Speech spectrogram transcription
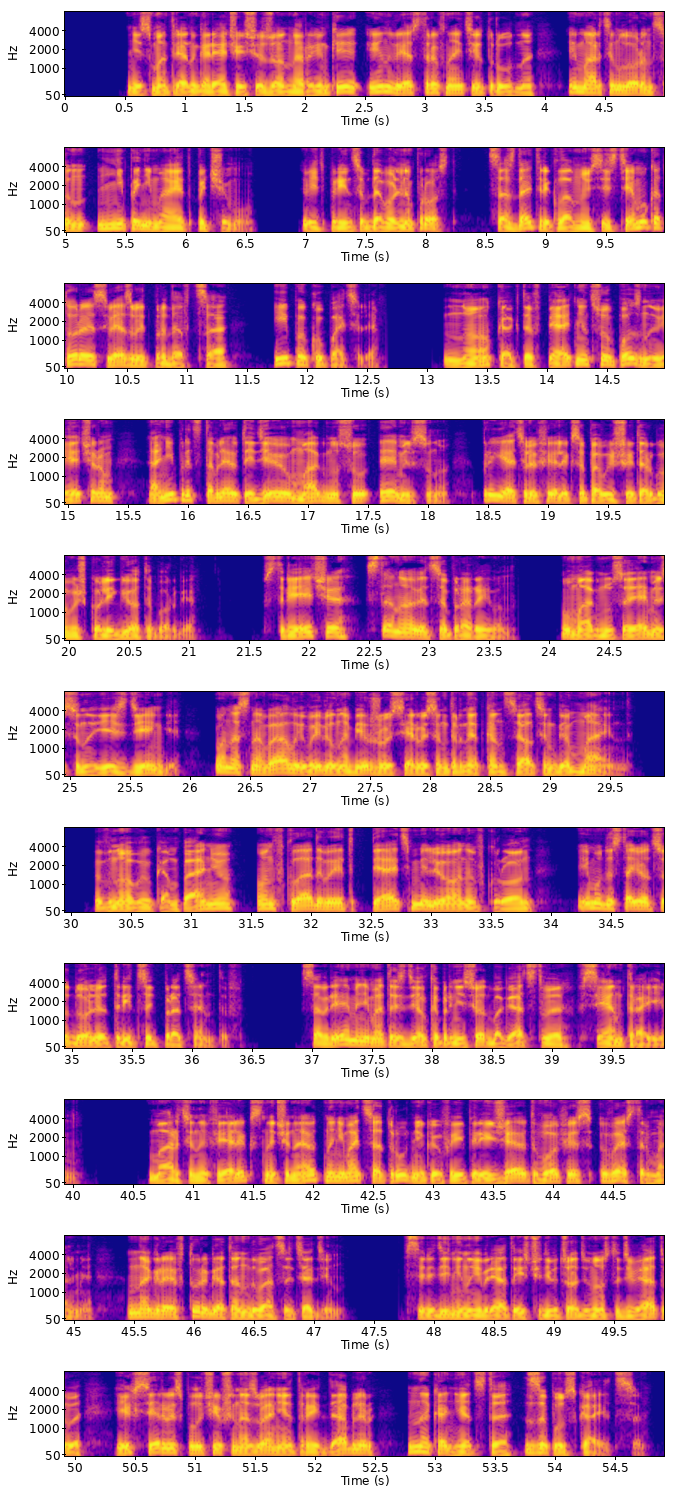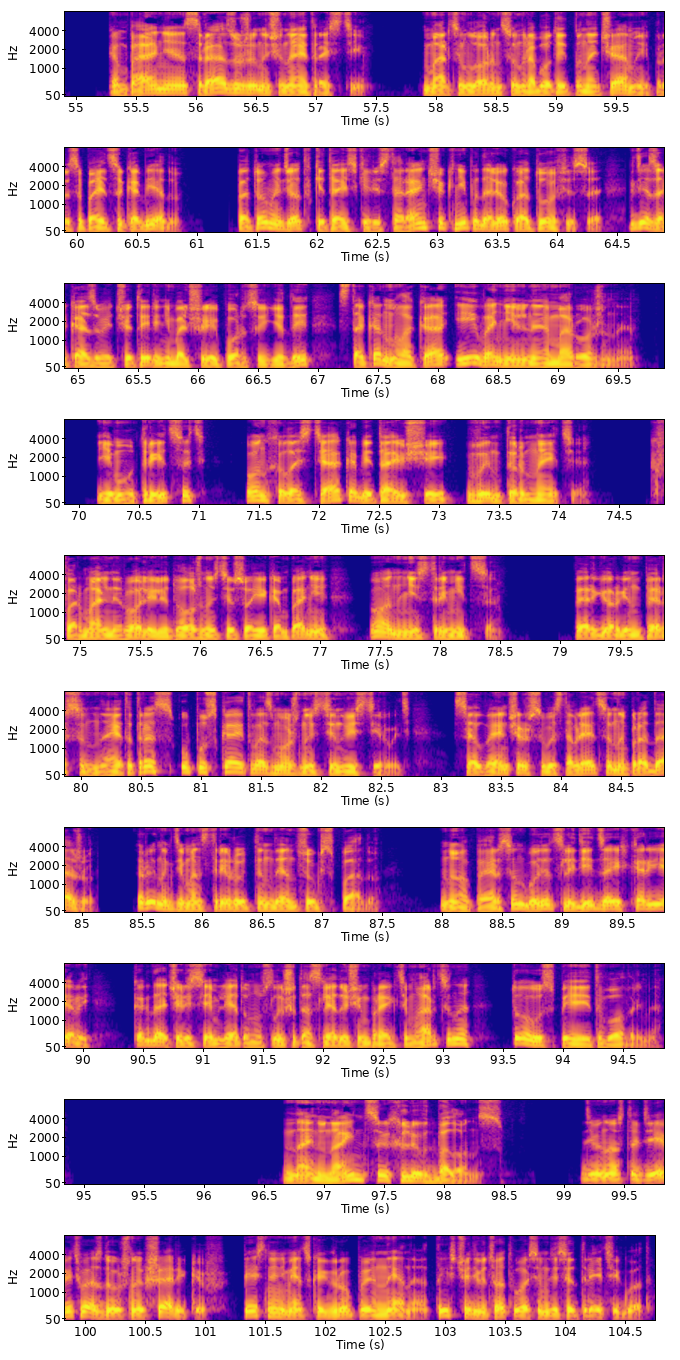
Несмотря на горячий сезон на рынке, инвесторов найти трудно, и Мартин Лоренсон не понимает почему. Ведь принцип довольно прост — создать рекламную систему, которая связывает продавца и покупателя. Но как-то в пятницу, поздно вечером, они представляют идею Магнусу Эмильсону, приятелю Феликса по высшей торговой школе Гётеборга. Встреча становится прорывом. У Магнуса Эмильсона есть деньги. Он основал и вывел на биржу сервис интернет-консалтинга Mind. В новую компанию он вкладывает 5 миллионов крон, ему достается доля 30%. Со временем эта сделка принесет богатство всем троим. Мартин и Феликс начинают нанимать сотрудников и переезжают в офис в Эстермальме на Греф Тургатен 21. В середине ноября 1999 их сервис, получивший название TradeDoubler, наконец-то запускается. Компания сразу же начинает расти. Мартин Лоренсон работает по ночам и просыпается к обеду. Потом идет в китайский ресторанчик неподалеку от офиса, где заказывает четыре небольшие порции еды, стакан молока и ванильное мороженое. Ему 30, он холостяк, обитающий в интернете. К формальной роли или должности в своей компании он не стремится. Пер Йорген Персон на этот раз упускает возможность инвестировать. Cell Ventures выставляется на продажу, рынок демонстрирует тенденцию к спаду. Но Персон будет следить за их карьерой. Когда через 7 лет он услышит о следующем проекте Мартина, то успеет вовремя. Найнунайнцих Люфтбаллонс. 99 воздушных шариков. Песня немецкой группы Нена, 1983 год.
